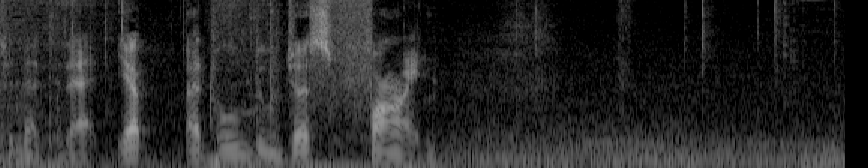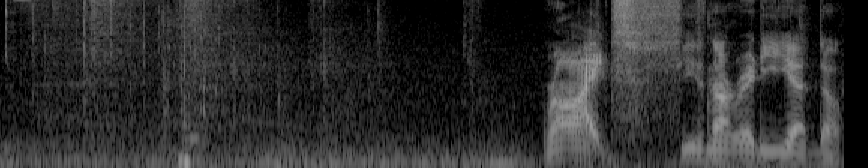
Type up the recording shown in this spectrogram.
to that to that. Yep, that will do just fine. Right, he's not ready yet though.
